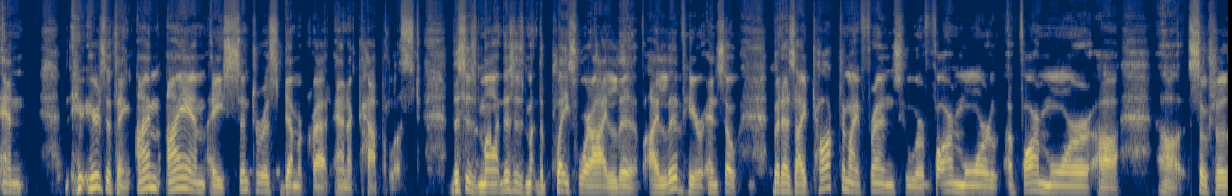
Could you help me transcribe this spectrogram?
And here's the thing. I'm i am a centrist democrat and a capitalist. This is my this is my, the place where i live. I live here and so but as i talk to my friends who are far more uh, far more uh, uh, social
